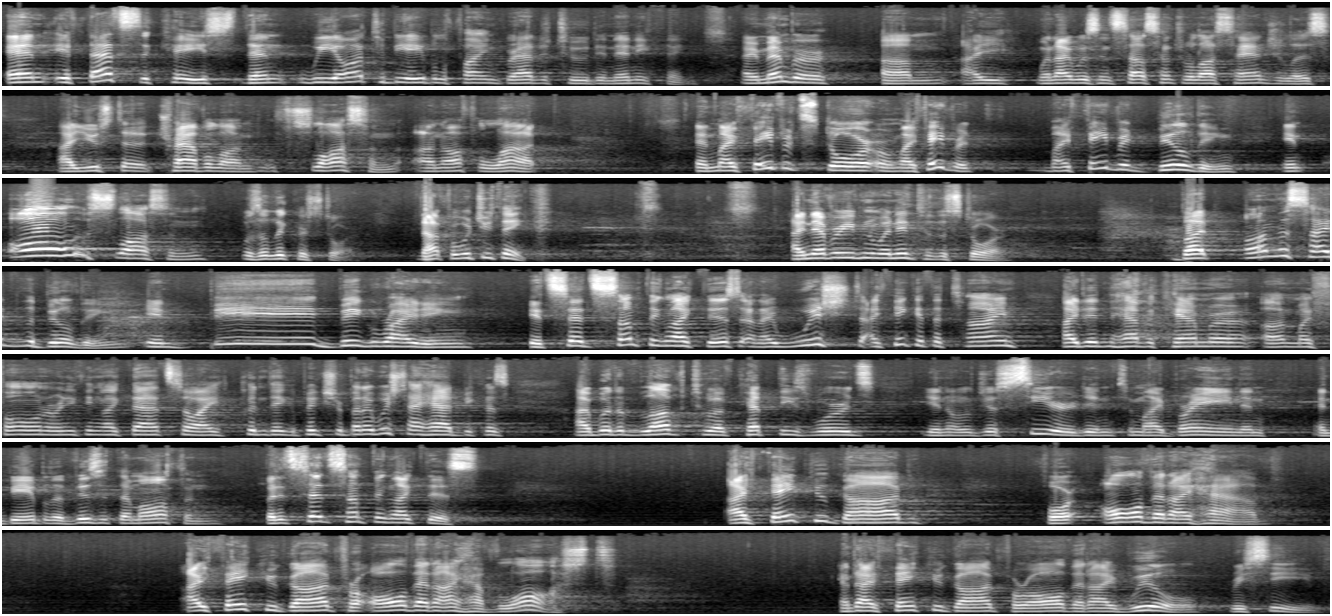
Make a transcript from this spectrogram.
And if that's the case, then we ought to be able to find gratitude in anything. I remember um, I, when I was in South Central Los Angeles, I used to travel on Slauson an awful lot And my favorite store, or my favorite, my favorite building in all of Slauson was a liquor store. Not for what you think. I never even went into the store. But on the side of the building, in big, big writing, it said something like this, and I wished, I think at the time, I didn't have a camera on my phone or anything like that, so I couldn't take a picture, but I wished I had because I would have loved to have kept these words, you know, just seared into my brain and, and be able to visit them often. But it said something like this I thank you, God, for all that I have. I thank you, God, for all that I have lost. And I thank you, God, for all that I will receive.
